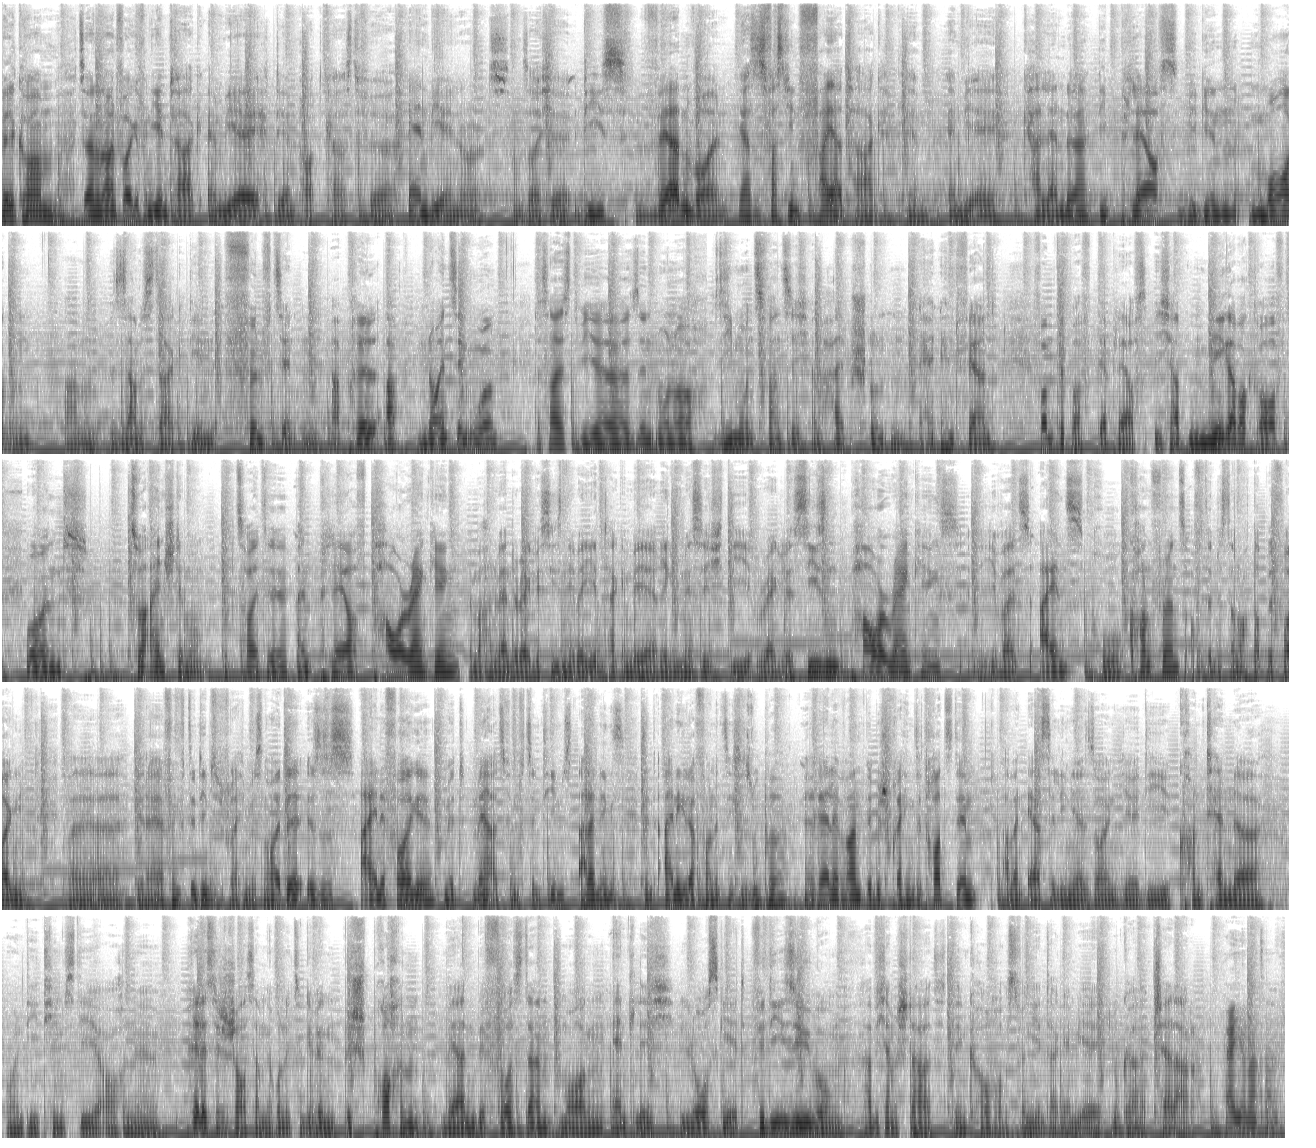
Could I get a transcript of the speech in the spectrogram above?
Willkommen zu einer neuen Folge von Jeden Tag NBA, dem Podcast für NBA-Nerds und solche, die es werden wollen. Ja, es ist fast wie ein Feiertag im NBA-Kalender. Die Playoffs beginnen morgen am Samstag, den 15. April ab 19 Uhr. Das heißt, wir sind nur noch 27,5 Stunden entfernt vom Tip-Off der Playoffs. Ich habe mega Bock drauf und zur Einstimmung gibt es heute ein Playoff Power Ranking. Wir machen während der Regular Season hier bei jeden Tag NBA regelmäßig die Regular Season Power Rankings, jeweils eins pro Conference. Oft sind es dann auch Doppelfolgen, weil äh, wir da ja 15 Teams besprechen müssen. Heute ist es eine Folge mit mehr als 15 Teams. Allerdings sind einige davon jetzt nicht so super relevant. Wir besprechen sie trotzdem, aber in erster Linie sollen hier die Contender und die Teams, die auch eine realistische Chance haben, eine Runde zu gewinnen, besprochen werden, bevor es dann morgen endlich losgeht. Für diese Übung habe ich am Start den Co-Host von Jeden Tag NBA, Luca Cellar. Hi Jonathan.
